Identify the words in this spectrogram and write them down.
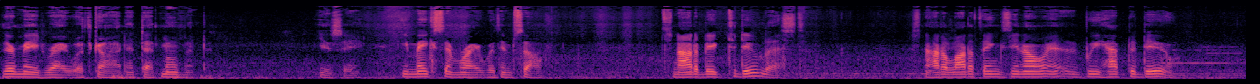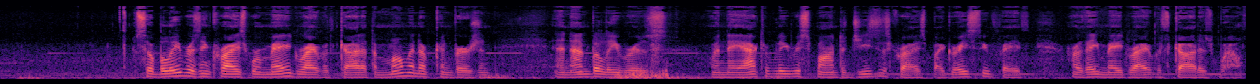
they're made right with God at that moment. You see, He makes them right with Himself. It's not a big to-do list. It's not a lot of things you know eh, we have to do. So, believers in Christ were made right with God at the moment of conversion, and unbelievers, when they actively respond to Jesus Christ by grace through faith, are they made right with God as well.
